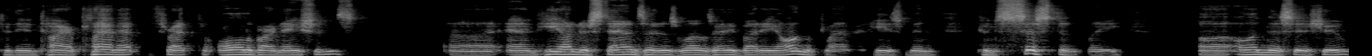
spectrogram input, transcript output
to the entire planet, threat to all of our nations, uh, and he understands it as well as anybody on the planet. He's been consistently uh, on this issue,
